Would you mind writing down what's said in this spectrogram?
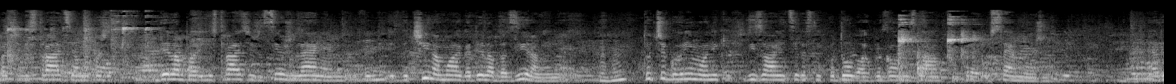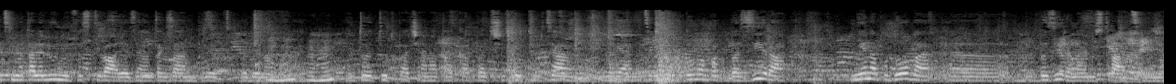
pač ilustracija, no, pa že, delam pa ilustracijo že vse življenje in večina mojega dela bazira na njej. Uh -huh. Tudi če govorimo o nekih vizualnih celostnih podobah, blagovnih znamk, vse možno. Ja, recimo ta Luni festival je zdaj tak zadnji projekt, ki ga delamo. Uh -huh. In to je tudi pač ena taka pač zelo komercialna narejena celostna podoba, ampak bazira, njena podoba uh, bazira na ilustraciji. Ja,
